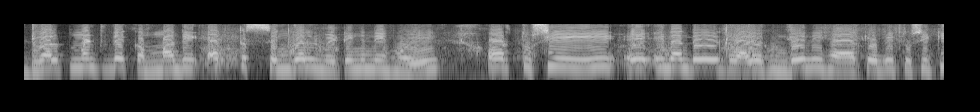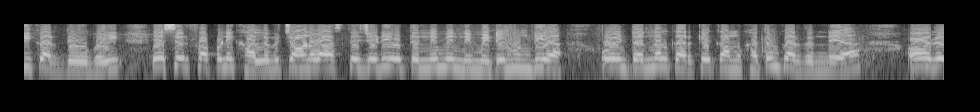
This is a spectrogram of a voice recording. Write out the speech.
ਡਿਵੈਲਪਮੈਂਟ ਦੇ ਕੰਮਾਂ ਦੀ ਇੱਕ ਸਿੰਗਲ ਮੀਟਿੰਗ ਨਹੀਂ ਹੋਈ ਔਰ ਤੁਸੀਂ ਇਹ ਇਹਨਾਂ ਦੇ ਦੁਆਲੇ ਹੁੰਦੇ ਨਹੀਂ ਹੈ ਕਿ ਵੀ ਤੁਸੀਂ ਕੀ ਕਰਦੇ ਹੋ ਬਈ? ਇਹ ਸਿਰਫ ਆਪਣੀ ਖੱਲ ਬਚਾਉਣ ਵਾਸਤੇ ਜਿਹੜੀ ਉਹ ਤਿੰਨ ਮਹੀਨੇ ਮੀਟਿੰਗ ਹੁੰਦੀ ਆ ਉਹ ਇੰਟਰਨਲ ਕਰਕੇ ਕੰਮ ਖਤਮ ਕਰ ਦਿੰਦੇ ਆ ਔਰ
